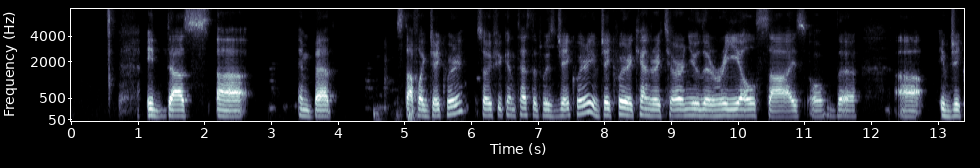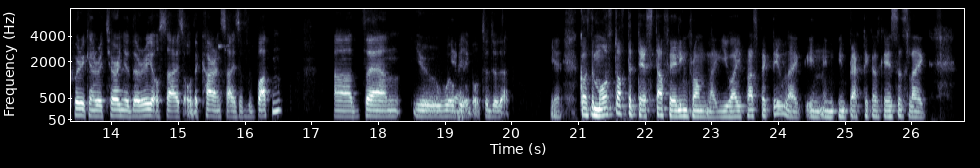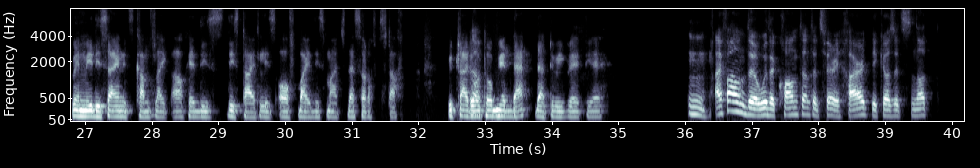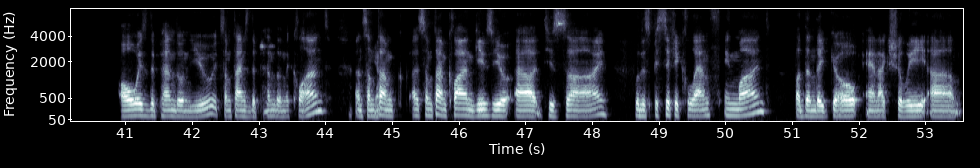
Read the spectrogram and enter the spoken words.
it does uh, embed stuff like jQuery. So if you can test it with jQuery, if jQuery can return you the real size of the, uh, if jQuery can return you the real size or the current size of the button, uh, then you will yeah. be able to do that. Yeah, because the most of the tests are failing from like UI perspective, like in, in, in practical cases, like when we design, it comes like, okay, this this title is off by this much, that sort of stuff. You try to automate that, that would be great, yeah. Mm, I found uh, with the content, it's very hard because it's not always depend on you. It sometimes depend on the client and sometimes yeah. uh, sometimes client gives you a design with a specific length in mind but then they go and actually um,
